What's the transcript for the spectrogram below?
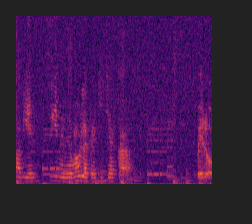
Va bien. Sí, me veo la caquilla acá, pero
